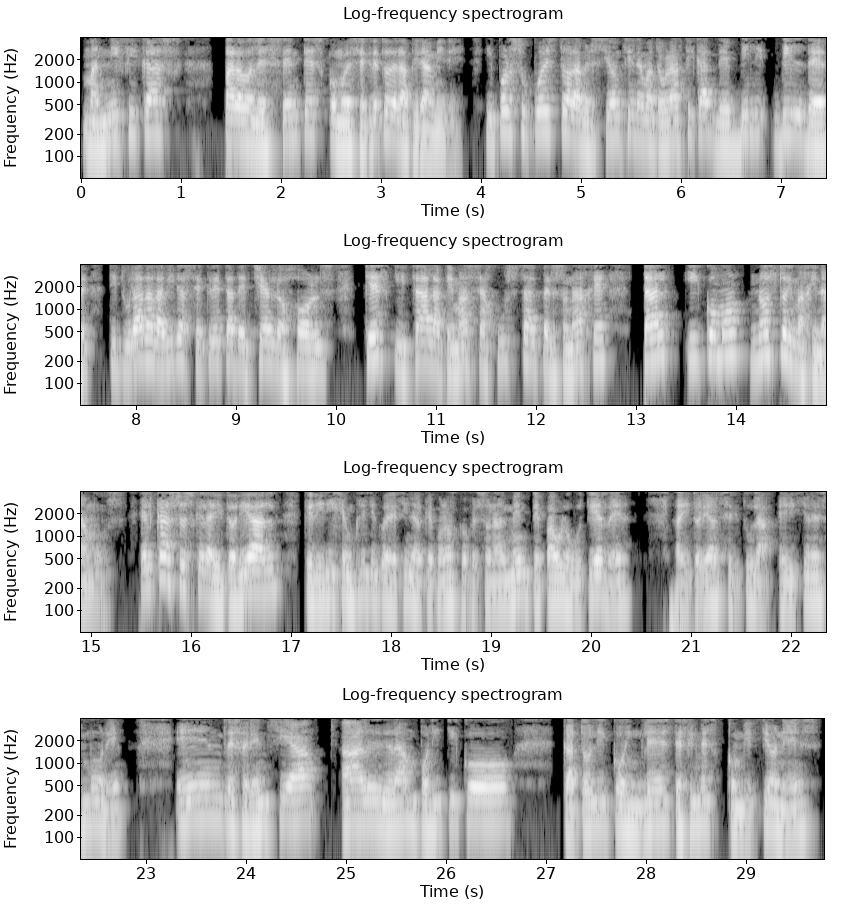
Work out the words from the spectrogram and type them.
magníficas para adolescentes como El secreto de la pirámide, y por supuesto a la versión cinematográfica de Billy Bilder titulada La vida secreta de Sherlock Holmes, que es quizá la que más se ajusta al personaje tal y como nos lo imaginamos. El caso es que la editorial, que dirige un crítico de cine al que conozco personalmente, Pablo Gutiérrez, la editorial se titula Ediciones More, en referencia al gran político católico inglés de firmes convicciones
